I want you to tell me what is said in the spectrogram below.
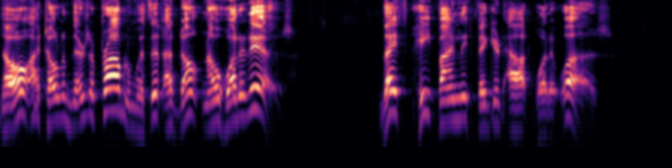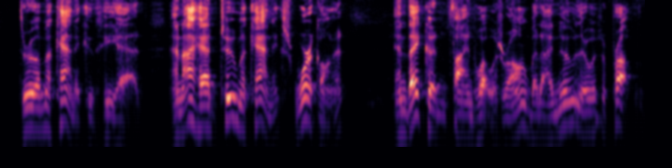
No, I told him there's a problem with it. I don't know what it is. They, he finally figured out what it was through a mechanic that he had. And I had two mechanics work on it, and they couldn't find what was wrong, but I knew there was a problem.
